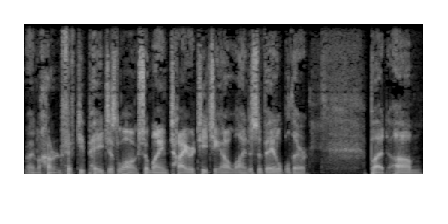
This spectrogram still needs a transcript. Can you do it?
150 pages long. So my entire teaching outline is available there. But um,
